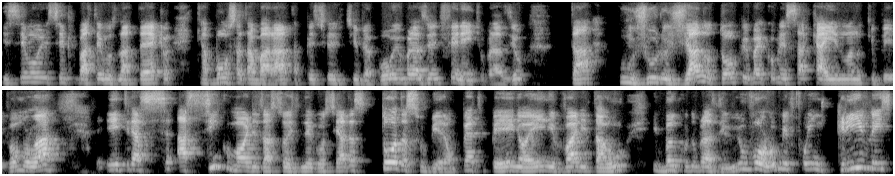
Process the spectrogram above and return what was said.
e sempre, sempre batemos na tecla que a bolsa está barata, a perspectiva é boa e o Brasil é diferente. O Brasil está com juros já no topo e vai começar a cair no ano que vem. Vamos lá. Entre as, as cinco maiores ações negociadas, todas subiram: Petro PN, ON, Vale Itaú e Banco do Brasil. E o volume foi incríveis,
